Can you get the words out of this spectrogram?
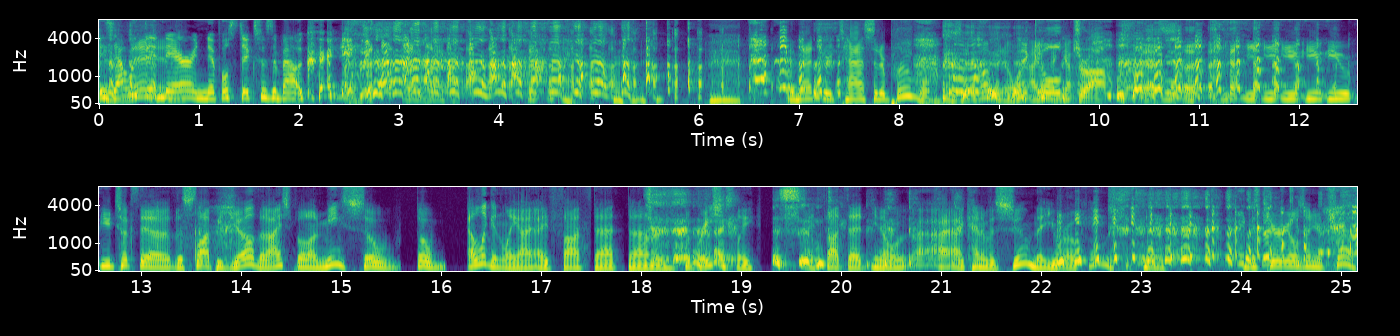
Is that what Then- the Nair and nipple sticks was about, Greg? and that's your tacit approval. It's like, oh, you know what? I- I Nickel got- drop. Yes. you, you, you, you, you took the, the sloppy Joe that I spilled on me so so elegantly. I, I thought that um, so graciously. I Assumed. thought that you know I, I kind of assumed that you were okay with you know, materials on your chest.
